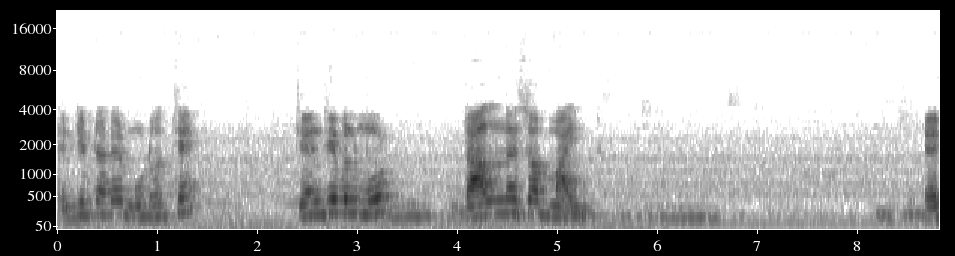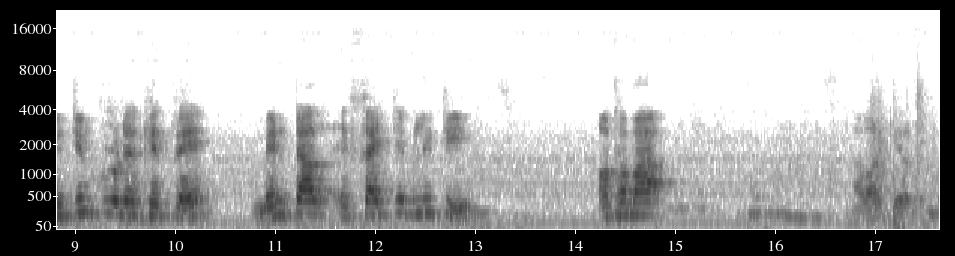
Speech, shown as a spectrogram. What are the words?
অ্যান্টিমটাটের মুড হচ্ছে changeable mood dullness of mind অ্যান্টিমক্লোডের ক্ষেত্রে মেন্টাল এক্সাইটেবিলিটি অথবা আবার কি এন্টিম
